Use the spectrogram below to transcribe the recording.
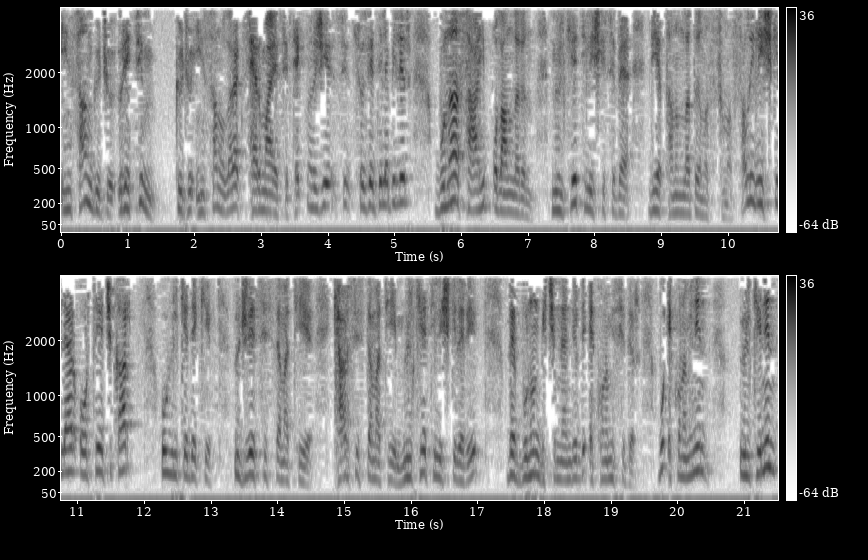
insan gücü, üretim gücü insan olarak sermayesi, teknolojisi söz edilebilir. Buna sahip olanların mülkiyet ilişkisi ve diye tanımladığımız sınıfsal ilişkiler ortaya çıkar. O ülkedeki ücret sistematiği, kar sistematiği, mülkiyet ilişkileri ve bunun biçimlendirdiği ekonomisidir. Bu ekonominin ülkenin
